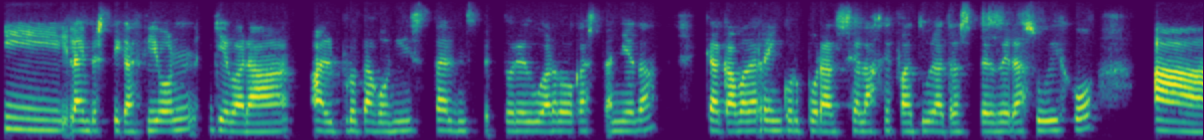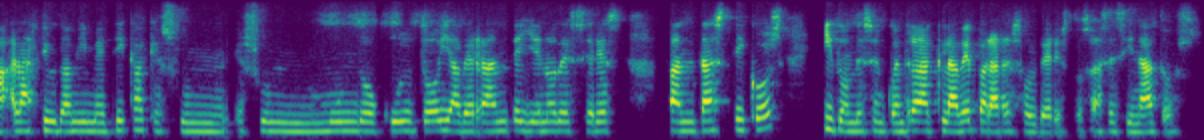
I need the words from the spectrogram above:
y la investigación llevará al protagonista, el inspector Eduardo Castañeda, que acaba de reincorporarse a la jefatura tras perder a su hijo, a, la ciudad mimética, que es un, es un mundo oculto y aberrante lleno de seres fantásticos y donde se encuentra la clave para resolver estos asesinatos.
